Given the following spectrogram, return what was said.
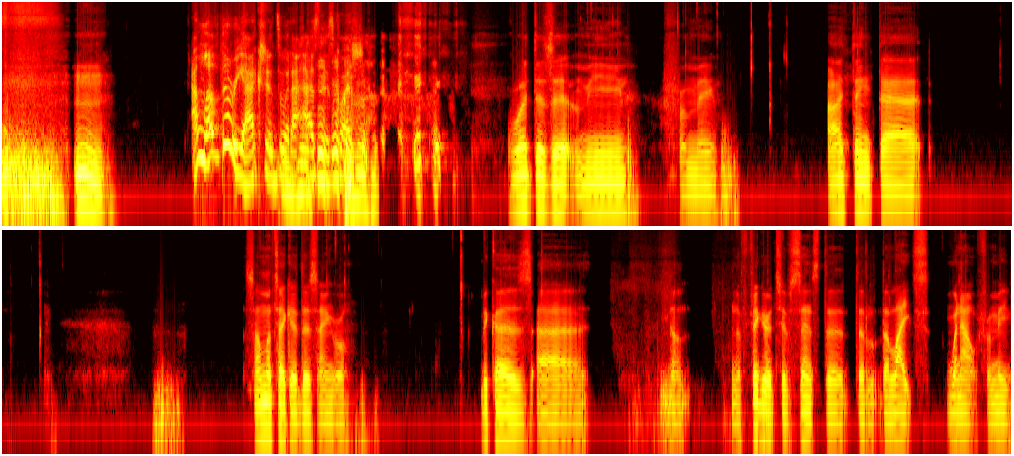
Mm. I love the reactions when I ask this question. what does it mean for me? I think that so I'm gonna take it this angle because uh you know in a figurative sense the the, the lights went out for me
